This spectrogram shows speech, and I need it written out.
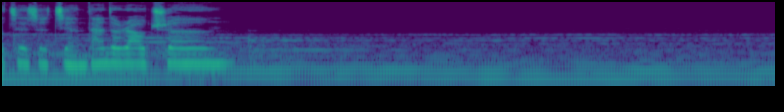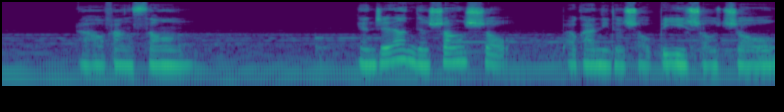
好，接着简单的绕圈，然后放松，感觉到你的双手，包括你的手臂、手肘，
